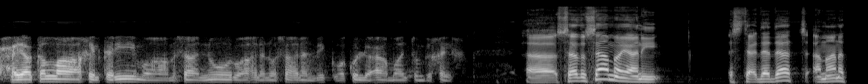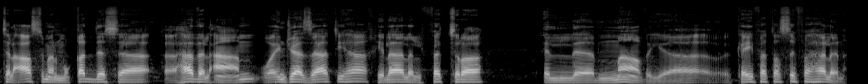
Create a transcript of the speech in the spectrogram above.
حياك الله أخي الكريم ومساء النور وأهلا وسهلا بك وكل عام وأنتم بخير. أستاذ أسامة يعني استعدادات أمانة العاصمة المقدسة هذا العام وإنجازاتها خلال الفترة الماضية كيف تصفها لنا؟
